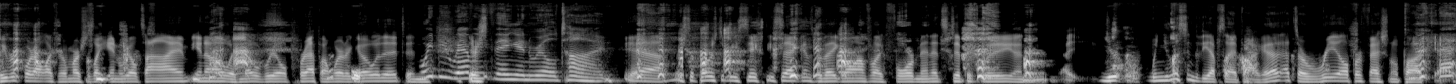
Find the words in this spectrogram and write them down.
We record all our commercials like in real time, you know, with no real prep on where to go with it. And we do everything in real time. yeah, they're supposed to be 60 seconds, but they go on for like four minutes typically. And uh, you when you listen to the Upside podcast, that- that's a real professional podcast.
